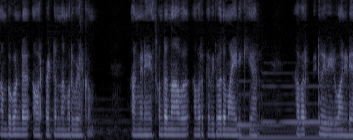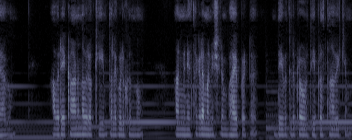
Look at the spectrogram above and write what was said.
അമ്പുകൊണ്ട് അവർ പെട്ടെന്ന് മുറിവേൽക്കും. അങ്ങനെ സ്വന്തം നാവ് അവർക്ക് വിരോധമായിരിക്കിയാൽ അവർ ഇടറി വീഴുവാനിടയാകും അവരെ കാണുന്നവരൊക്കെയും തലകുലുക്കുന്നു. അങ്ങനെ സകല മനുഷ്യരും ഭയപ്പെട്ട് ദൈവത്തിന്റെ പ്രവൃത്തിയെ പ്രസ്താവിക്കും.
